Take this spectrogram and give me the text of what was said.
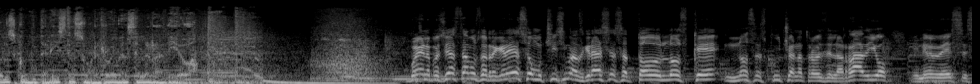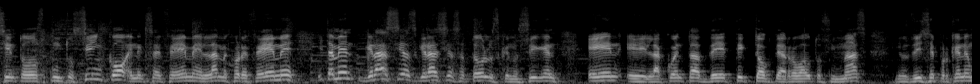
Mejores comentaristas sobre ruedas de la radio. Bueno, pues ya estamos de regreso. Muchísimas gracias a todos los que nos escuchan a través de la radio, en MBS 102.5, en XFM, en La Mejor FM. Y también gracias, gracias a todos los que nos siguen en eh, la cuenta de TikTok de arroba autos y más. Nos dice, ¿por qué no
